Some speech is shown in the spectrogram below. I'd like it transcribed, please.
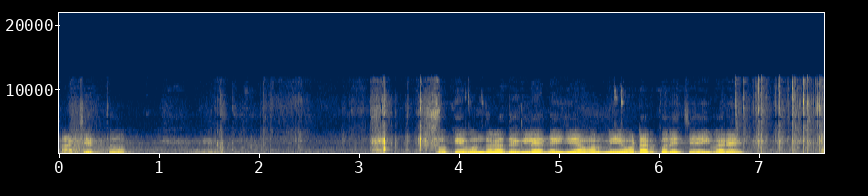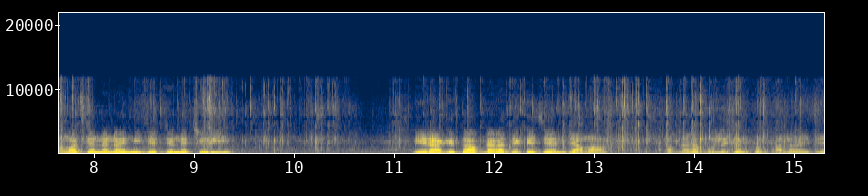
কাঁচের তো। ওকে বন্ধুরা দেখলেন এই যে আমার মেয়ে অর্ডার করেছে। এইবারে আমার জন্য নয় নিজের জন্য চুড়ি এর আগে তো আপনারা দেখেছেন জামা আপনারা বলেছেন খুব ভালো হয়েছে।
